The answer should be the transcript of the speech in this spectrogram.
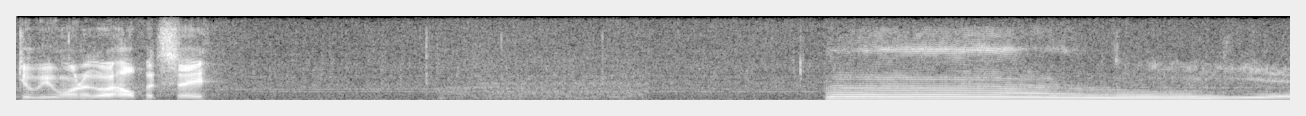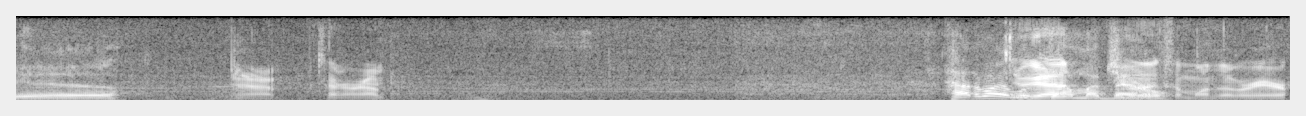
do we want to go help at C? Mm, yeah. Alright, turn around. How do I look got down my barrel? Someone's over here.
